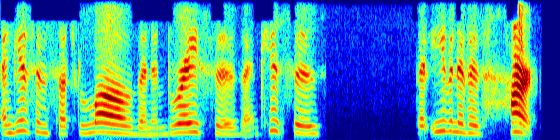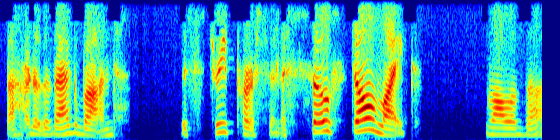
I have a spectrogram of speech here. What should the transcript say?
and gives him such love and embraces and kisses that even if his heart, the heart of the vagabond, the street person, is so stone-like from all of the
